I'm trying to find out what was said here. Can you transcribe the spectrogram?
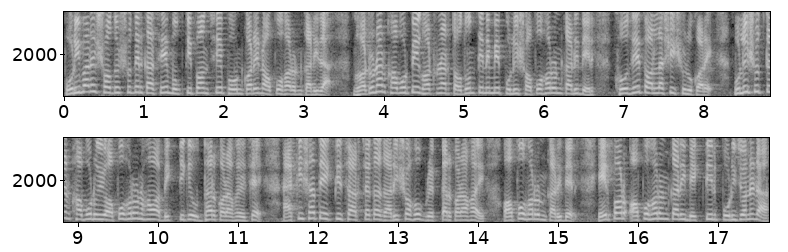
পরিবারের সদস্যদের কাছে মুক্তিপঞ্চে ফোন করেন অপহরণকারীরা। ঘটনার খবর পেয়ে ঘটনার তদন্তে নেমে পুলিশ অপহরণকারীদের খোঁজে তল্লাশি শুরু করে। পুলিশ সূত্রের খবর, ওই অপহরণ হওয়া ব্যক্তিকে উদ্ধার করা হয়েছে। একই সাথে একটি চার চারচাকা গাড়িসহ গ্রেপ্তার করা হয় অপহরণকারীদের। এরপর অপহরণকারী ব্যক্তির পরিজনেরা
